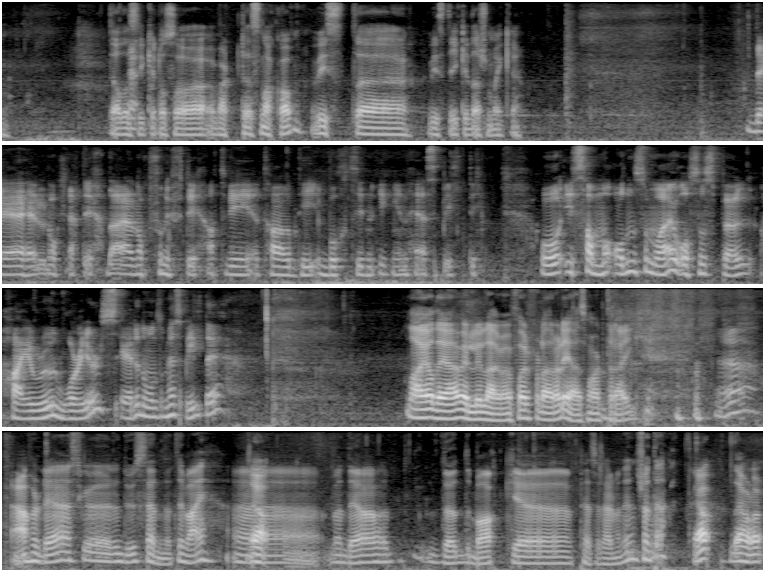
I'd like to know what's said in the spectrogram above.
det hadde sikkert også vært snakka om, hvis, det, hvis det ikke dersom ikke. Det har du nok rett i. Det er nok fornuftig at vi tar de bort, siden ingen har spilt de. Og i samme ånd så må jeg jo også spørre Hyrule Warriors. Er det noen som har spilt det? Nei, og det er jeg veldig lei meg for, for der er det jeg som har vært treig. Ja. Ja, for det skulle du sende til meg. eh, Ja. Men det har dødd bak eh, PC-skjermen din, skjønte jeg. Ja, det har det.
